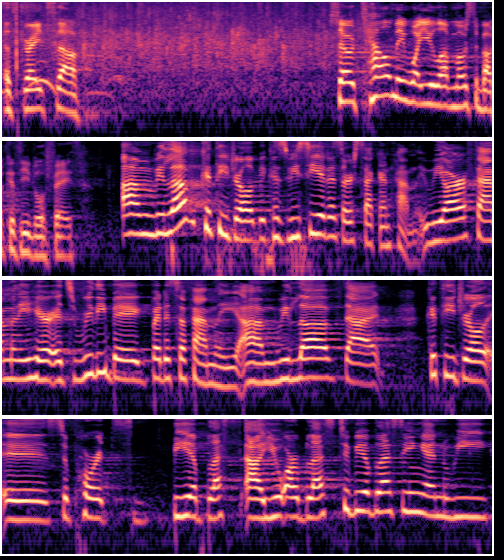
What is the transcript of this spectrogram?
that's great stuff. So, tell me what you love most about Cathedral of Faith. Um, we love Cathedral because we see it as our second family. We are a family here. It's really big, but it's a family. Um, we love that Cathedral is supports be a bless. Uh, you are blessed to be a blessing, and we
